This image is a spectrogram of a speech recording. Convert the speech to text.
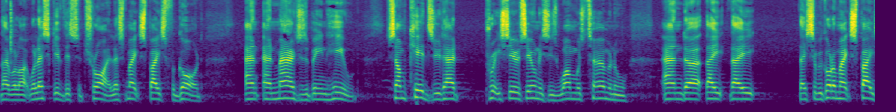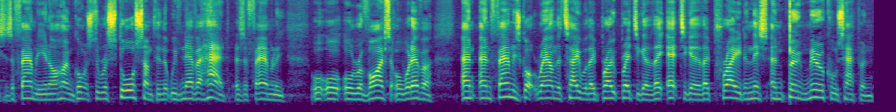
they were like, well, let's give this a try. Let's make space for God. And, and marriages are being healed. Some kids who'd had pretty serious illnesses, one was terminal, and uh, they, they, they said, We've got to make space as a family in our home. God wants to restore something that we've never had as a family or, or, or revive something or whatever. And, and families got round the table. They broke bread together. They ate together. They prayed, and this, and boom, miracles happen.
